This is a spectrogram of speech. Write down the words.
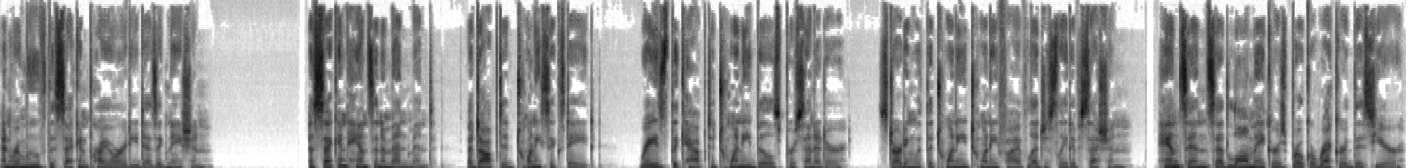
and remove the second priority designation. A second Hansen amendment, adopted 26-8, raised the cap to 20 bills per senator, starting with the 2025 legislative session. Hansen said lawmakers broke a record this year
